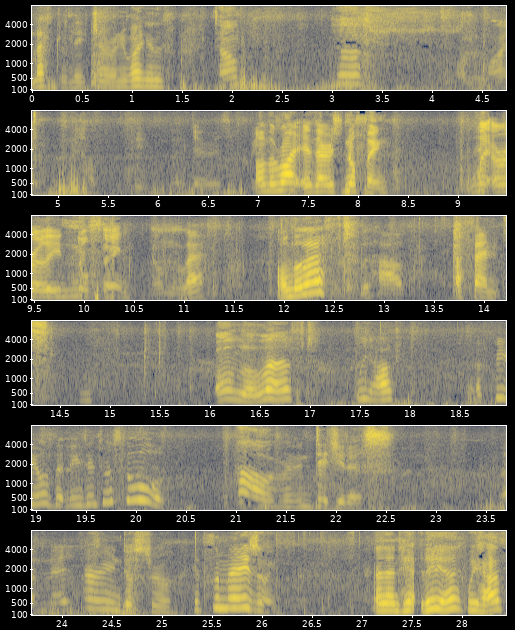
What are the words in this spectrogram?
left of nature anyway in this town? Uh, On the right, we have there is a on the right, there is nothing. Literally nothing. On the left, On the left, we have a fence. On the left, we have a field that leads into a school. How indigenous. a mid- Very industrial. It's amazing. And then here, here we have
